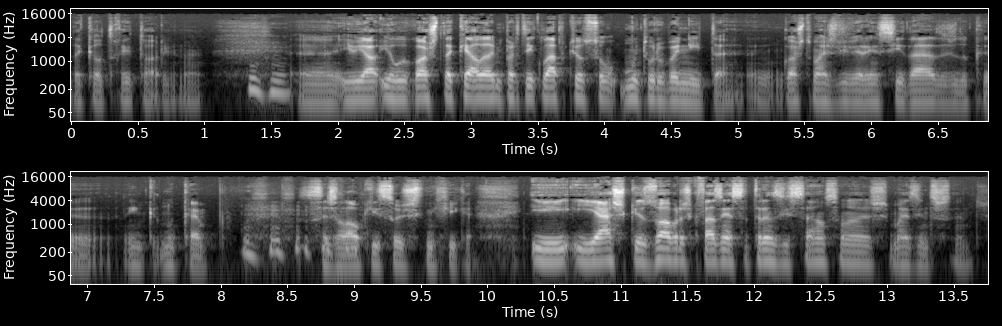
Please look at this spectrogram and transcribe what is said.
daquele território, não é? Uhum. Uh, eu, eu gosto daquela em particular porque eu sou muito urbanita. Gosto mais de viver em cidades do que em, no campo, seja lá o que isso hoje significa. E, e acho que as obras que fazem essa transição são as mais interessantes.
